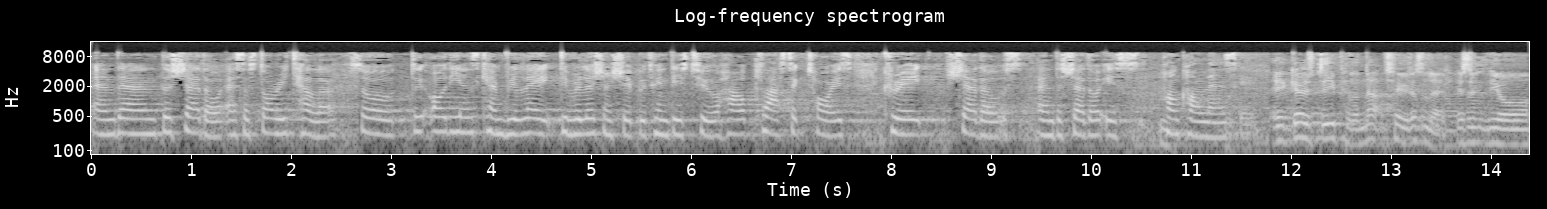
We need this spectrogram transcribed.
and then the shadow as a storyteller, so the audience can relate the relationship between these two, how plastic toys create shadows and the shadow is Hong Kong landscape. It goes deeper than that too, doesn't it? Isn't your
